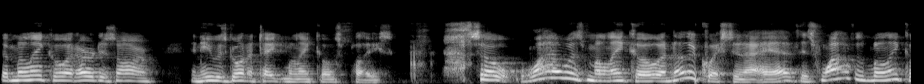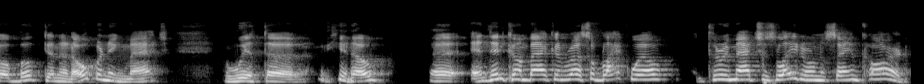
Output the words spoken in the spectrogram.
that Malenko had hurt his arm and he was going to take Malenko's place. So why was Malenko? Another question I have is why was Malenko booked in an opening match with uh, you know, uh, and then come back and wrestle Blackwell three matches later on the same card.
